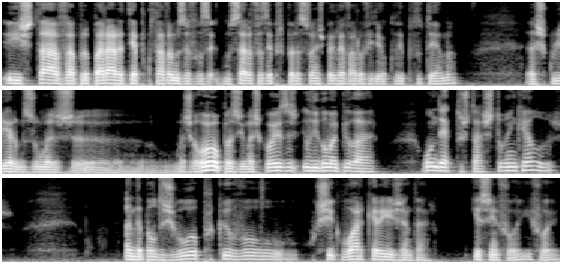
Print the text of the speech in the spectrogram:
e estava a preparar, até porque estávamos a fazer, começar a fazer preparações para gravar o videoclipe do tema, a escolhermos umas, uh, umas roupas e umas coisas, e ligou-me a Pilar. Onde é que tu estás? Estou em que é a luz. Anda para Lisboa porque vou. O Chico Buarque quer ir jantar. E assim foi, e foi.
